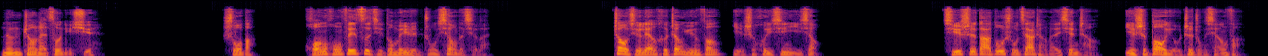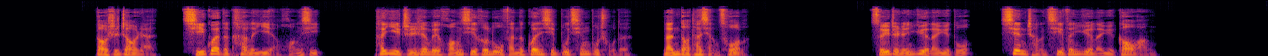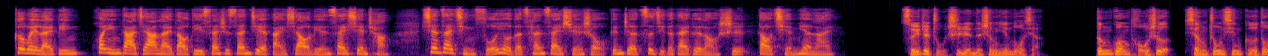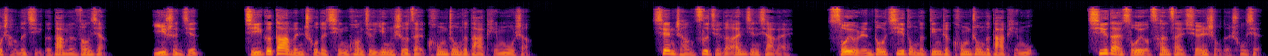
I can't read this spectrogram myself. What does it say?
能招来做女婿。说吧，黄鸿飞自己都没忍住笑了起来。赵学良和张云芳也是会心一笑。其实大多数家长来现场也是抱有这种想法，倒是赵然奇怪的看了一眼黄熙。他一直认为黄熙和陆凡的关系不清不楚的，难道他想错了？随着人越来越多，现场气氛越来越高昂。各位来宾，欢迎大家来到第三十三届百校联赛现场。现在，请所有的参赛选手跟着自己的带队老师到前面来。随着主持人的声音落下，灯光投射向中心格斗场的几个大门方向，一瞬间，几个大门处的情况就映射在空中的大屏幕上。现场自觉的安静下来。所有人都激动的盯着空中的大屏幕，期待所有参赛选手的出现。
